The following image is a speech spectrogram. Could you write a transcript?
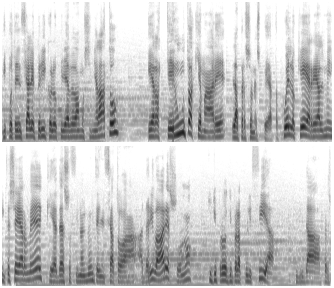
di potenziale pericolo che gli avevamo segnalato, era tenuto a chiamare la persona esperta. Quello che realmente serve, che adesso finalmente è iniziato a, ad arrivare, sono tutti i prodotti per la pulizia, quindi da, per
